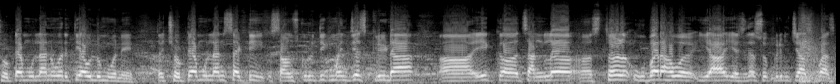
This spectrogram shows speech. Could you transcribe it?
छोट्या मुलांवरती अवलंबून आहे तर छोट्या मुलांसाठी सांस्कृतिक म्हणजेच क्रीडा एक चांगलं स्थळ उभं राहावं या यजदा सुप्रीमच्या आसपास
